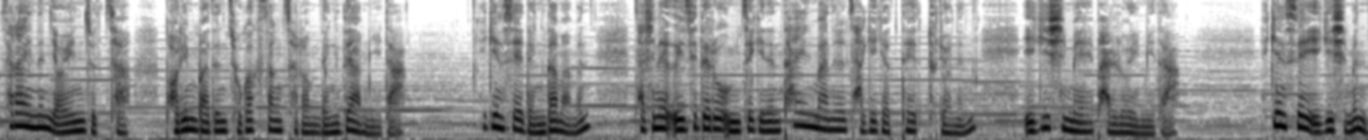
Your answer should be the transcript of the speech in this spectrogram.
살아있는 여인조차 버림받은 조각상처럼 냉대합니다. 히긴스의 냉담함은 자신의 의지대로 움직이는 타인만을 자기 곁에 두려는 이기심의 발로입니다. 히긴스의 이기심은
